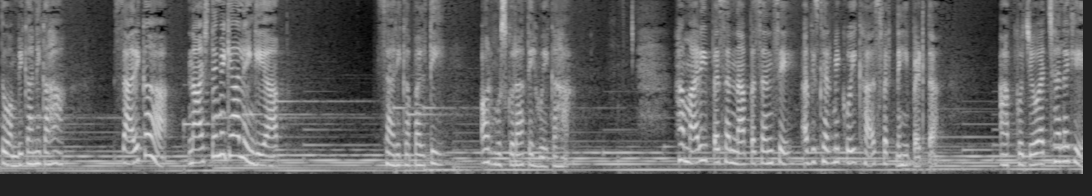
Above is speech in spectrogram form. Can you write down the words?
तो अंबिका ने कहा सारिका, नाश्ते में क्या लेंगी आप? सारिका पलटी और मुस्कुराते हुए कहा, हमारी पसंद नापसंद से अब इस घर में कोई खास फ़र्क नहीं पड़ता। आपको जो अच्छा लगे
